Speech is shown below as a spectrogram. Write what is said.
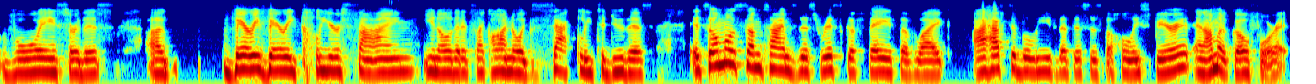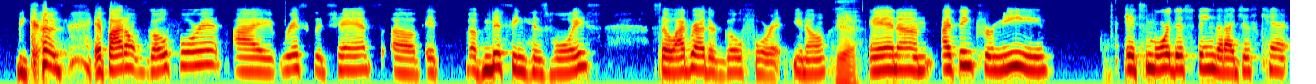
voice or this uh, very, very clear sign, you know, that it's like, oh, I know exactly to do this. It's almost sometimes this risk of faith of like, I have to believe that this is the Holy Spirit and I'm going to go for it because if I don't go for it, I risk the chance of it of missing his voice. So I'd rather go for it, you know. Yeah. And um I think for me it's more this thing that I just can't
